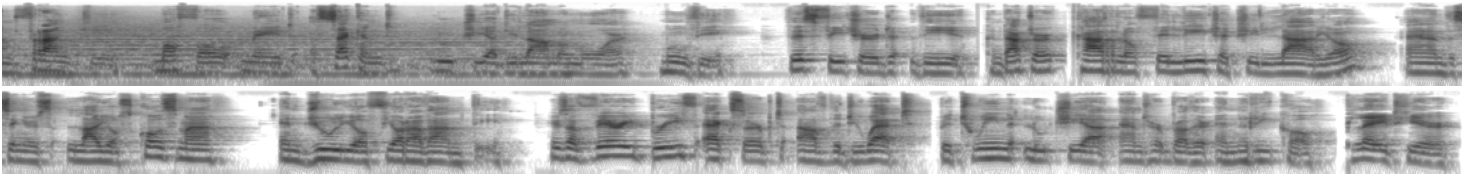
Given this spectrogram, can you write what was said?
Lanfranchi, Moffo made a second Lucia di Lammermoor movie. This featured the conductor Carlo Felice Cillario and the singers Lajos Kozma and Giulio Fioravanti. Here's a very brief excerpt of the duet between Lucia and her brother Enrico, played here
